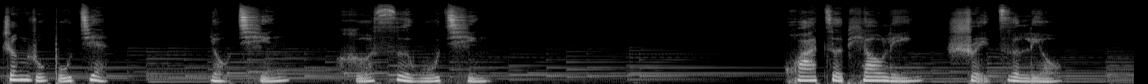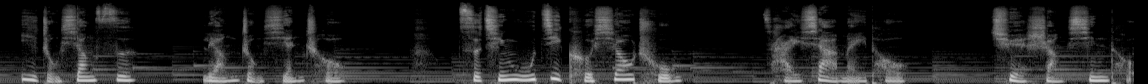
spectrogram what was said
争如不见，有情何似无情。”花自飘零，水自流，一种相思，两种闲愁。此情无计可消除，才下眉头，却上心头。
